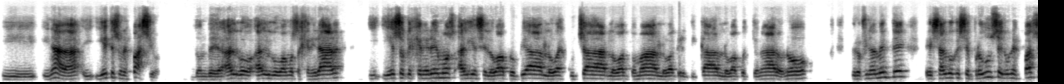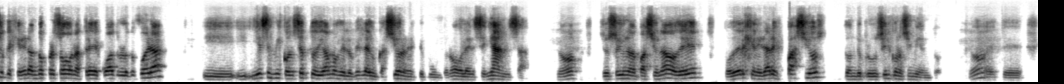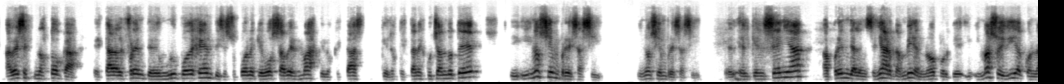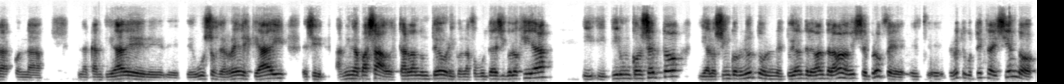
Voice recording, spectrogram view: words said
Y, nada, y, este es un espacio donde algo, algo vamos a generar y, eso que generemos alguien se lo va a apropiar, lo va a escuchar, lo va a tomar, lo va a criticar, lo va a cuestionar o no. Pero finalmente es algo que se produce en un espacio que generan dos personas, tres, cuatro, lo que fuera, y, ese es mi concepto, digamos, de lo que es la educación en este punto, ¿no? O la enseñanza, ¿no? Yo soy un apasionado de poder generar espacios donde producir conocimiento, ¿no? Este, a veces nos toca estar al frente de un grupo de gente y se supone que vos sabés más que los que, estás, que, los que están escuchándote, y, no siempre es así, y no siempre es así. El, que enseña aprende al enseñar también, ¿no? Porque, y, más hoy día con la, con la la cantidad de, usos de redes que hay. Es decir, a mí me ha pasado estar dando un teórico en la Facultad de Psicología y, tiro un concepto y a los cinco minutos un estudiante levanta la mano y dice, profe, este, pero esto que usted está diciendo,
